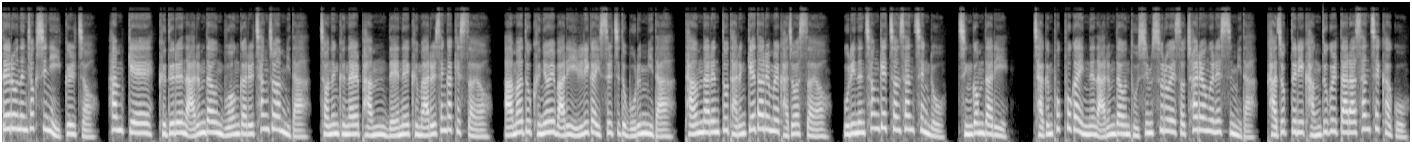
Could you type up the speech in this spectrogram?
때로는 혁신이 이끌죠. 함께 그들은 아름다운 무언가를 창조합니다. 저는 그날 밤 내내 그 말을 생각했어요. 아마도 그녀의 말이 일리가 있을지도 모릅니다. 다음 날은 또 다른 깨달음을 가져왔어요. 우리는 청계천 산책로, 징검다리, 작은 폭포가 있는 아름다운 도심 수로에서 촬영을 했습니다. 가족들이 강둑을 따라 산책하고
